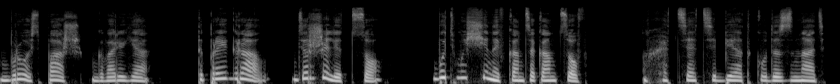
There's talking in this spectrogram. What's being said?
Брось, Паш, говорю я. Ты проиграл. Держи лицо. Будь мужчиной, в конце концов. Хотя тебе откуда знать.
